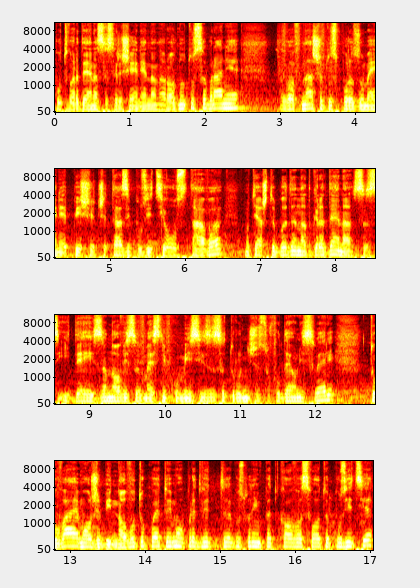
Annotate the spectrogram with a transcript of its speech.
потвърдена с решение на Народното събрание. В нашето споразумение пише, че тази позиция остава, но тя ще бъде надградена с идеи за нови съвместни комисии за сътрудничество в отделни сфери. Това е, може би, новото, което е имал предвид господин Петков в своята позиция.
